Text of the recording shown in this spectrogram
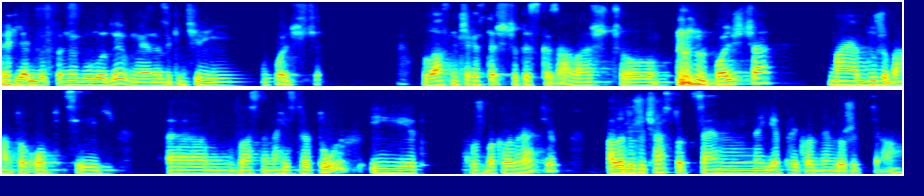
Як би це не було дивно, я не закінчив її у Польщі. Власне, через те, що ти сказала, що Польща має дуже багато опцій ем, власне магістратур і також бакалавратів, але дуже часто це не є прикладним до життя.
